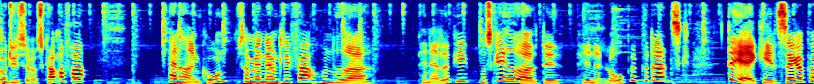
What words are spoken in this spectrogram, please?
Odysseus kommer fra. Han havde en kone, som jeg nævnte lige før. Hun hedder Penelope. Måske hedder det Penelope på dansk. Det er jeg ikke helt sikker på.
